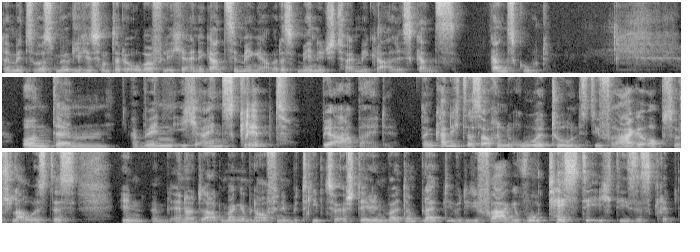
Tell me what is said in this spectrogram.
damit sowas möglich ist unter der Oberfläche eine ganze Menge. Aber das managt FileMaker alles ganz, ganz gut. Und ähm, wenn ich ein Skript bearbeite, dann kann ich das auch in Ruhe tun. Ist die Frage, ob so schlau ist, das in, in einer Datenbank im laufenden Betrieb zu erstellen, weil dann bleibt über die Frage, wo teste ich dieses Skript?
